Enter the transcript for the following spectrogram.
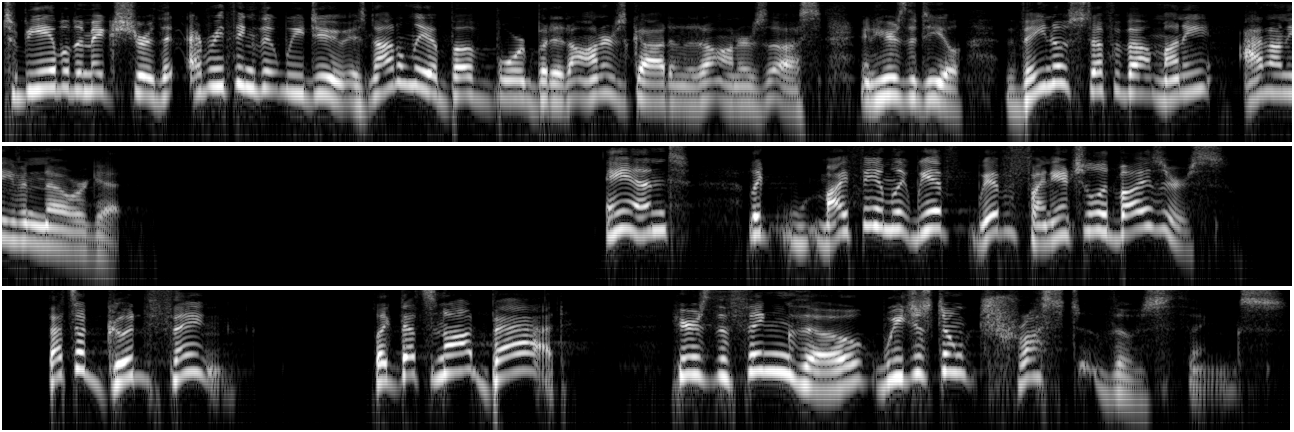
to be able to make sure that everything that we do is not only above board, but it honors God and it honors us. And here's the deal they know stuff about money I don't even know or get. And like my family, we have, we have financial advisors. That's a good thing. Like, that's not bad. Here's the thing, though we just don't trust those things.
